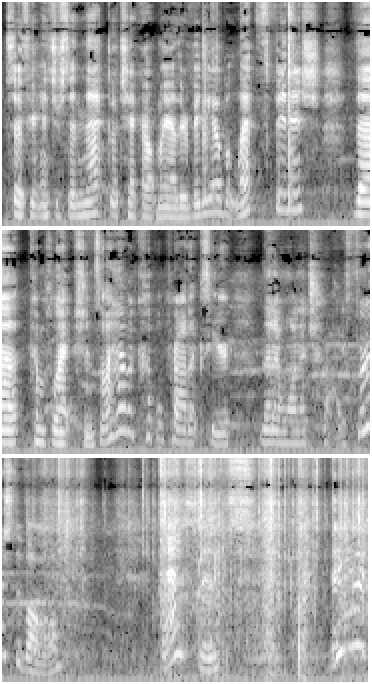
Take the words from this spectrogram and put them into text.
So if you're interested in that, go check out my other video. But let's finish the complexion. So I have a couple products here that I want to try. First of all, Essence. They had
